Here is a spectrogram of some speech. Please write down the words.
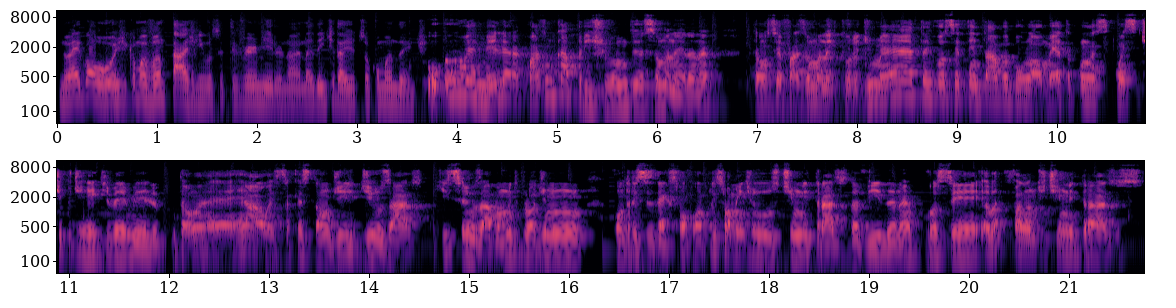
Não é igual hoje, que é uma vantagem você ter vermelho na, na identidade do seu comandante. O, o, vermelho era quase um capricho, vamos dizer dessa maneira, né? Então você fazia uma leitura de meta e você tentava burlar o meta com esse, com esse tipo de hate vermelho. Então é, é real essa questão de, de usar, que se usava muito Blood Moon contra esses decks folclore, principalmente os time nitrazos da vida, né? Você, eu, falando de time nitrazos,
